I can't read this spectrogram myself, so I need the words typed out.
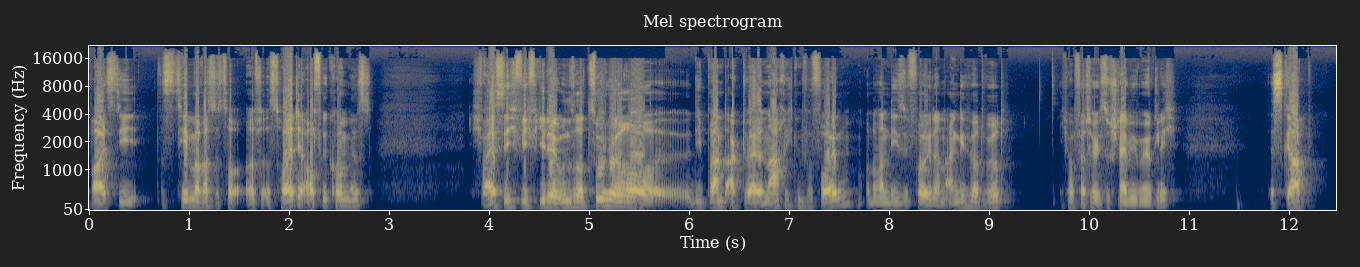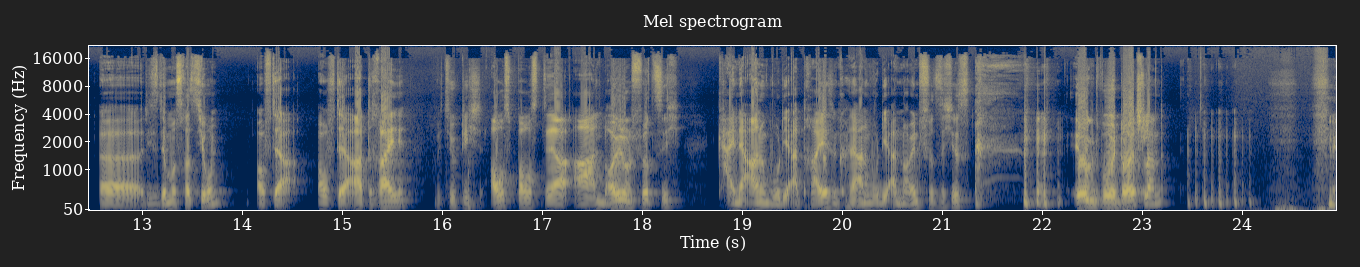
war jetzt die, das Thema, was es, was heute aufgekommen ist. Ich weiß nicht, wie viele unserer Zuhörer äh, die brandaktuellen Nachrichten verfolgen oder wann diese Folge dann angehört wird. Ich hoffe natürlich so schnell wie möglich. Es gab äh, diese Demonstration auf der, auf der A3 bezüglich Ausbaus der A49. Keine Ahnung, wo die A3 ist und keine Ahnung, wo die A49 ist. Irgendwo in Deutschland.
